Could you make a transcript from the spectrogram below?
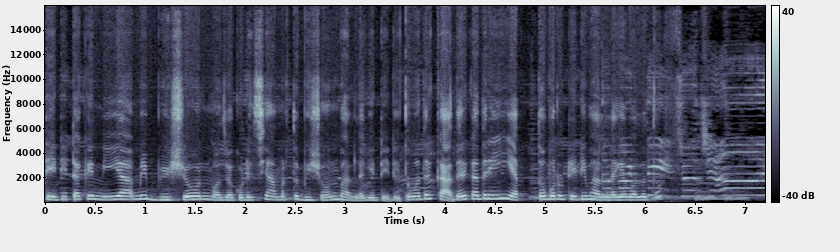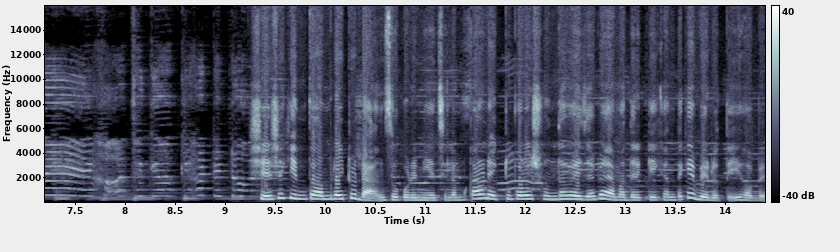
টেডিটাকে নিয়ে আমি ভীষণ মজা করেছি। আমার তো ভীষণ ভালো লাগে টেডি তোমাদের কাদের কাদের এই এত বড় টেডি ভালো লাগে বলো তো? শেষে কিন্তু আমরা একটু ডান্সও করে নিয়েছিলাম। কারণ একটু পরে সন্ধ্যা হয়ে যাবে, আমাদেরকে এখান থেকে বেরোতেই হবে।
